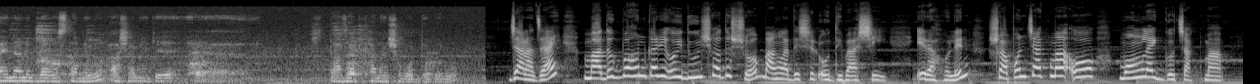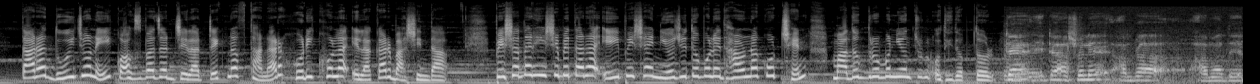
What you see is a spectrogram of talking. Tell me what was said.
আইনানুগ ব্যবস্থা নেব। আসামিকে তাজার থানায় সোপর্দ করব। জানা যায়, মাদক বহনকারী ওই দুই সদস্য বাংলাদেশের অধিবাসী। এরা হলেন স্বপন চাকমা ও মংলাইজ্ঞ চাকমা। তারা দুইজনেই কক্সবাজার জেলার টেকনাফ থানার হরিখোলা এলাকার বাসিন্দা। পেশাদার হিসেবে তারা এই পেশায় নিয়োজিত বলে ধারণা করছেন মাদকদ্রব্য নিয়ন্ত্রণ অধিদপ্তর। এটা আসলে আমরা আমাদের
